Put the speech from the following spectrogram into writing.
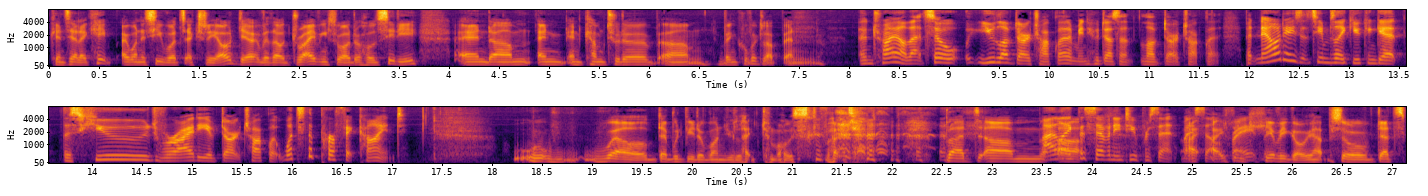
can say like, "Hey, I want to see what's actually out there," without driving throughout the whole city, and um, and and come to the um, Vancouver Club and and try all that. So you love dark chocolate. I mean, who doesn't love dark chocolate? But nowadays, it seems like you can get this huge variety of dark chocolate. What's the perfect kind? Well, that would be the one you like the most, but but um, I like uh, the seventy-two percent myself. I, I think right? here we go. Yeah, so that's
